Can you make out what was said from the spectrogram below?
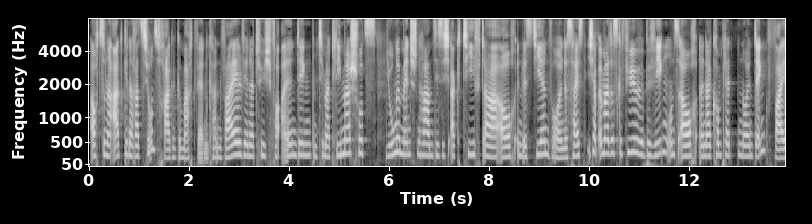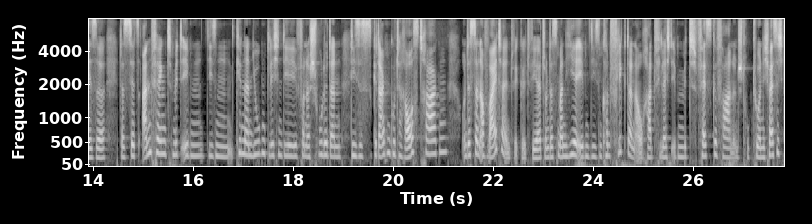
auch zu einer Art Generationsfrage gemacht werden kann, weil wir natürlich vor allen Dingen im Thema Klimaschutz junge Menschen haben, die sich aktiv da auch investieren wollen. Das heißt, ich habe immer das Gefühl, wir bewegen uns auch in einer komplett neuen Denkweise, dass es jetzt anfängt mit eben diesen Kindern, Jugendlichen, die von der Schule dann dieses Gedankengut heraustragen und das dann auch weiterentwickelt wird und dass man hier eben diesen Konflikt dann auch hat, vielleicht eben mit festgefahrenen Strukturen. Ich weiß nicht,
